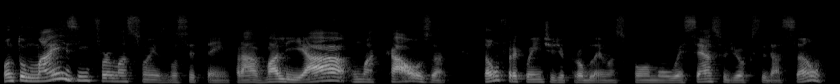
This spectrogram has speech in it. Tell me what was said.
quanto mais informações você tem para avaliar uma causa tão frequente de problemas como o excesso de oxidação,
